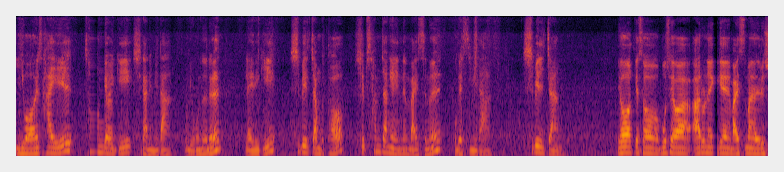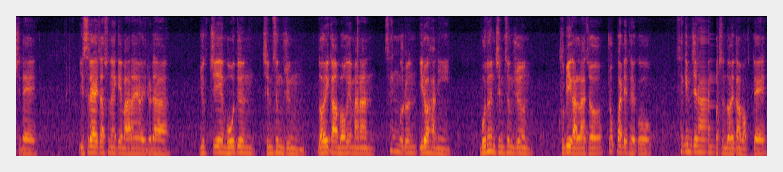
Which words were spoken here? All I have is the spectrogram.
2월 4일 성경기 시간입니다. 우리 오늘은 레위기 11장부터 13장에 있는 말씀을 보겠습니다. 11장 여호와께서 모세와 아론에게 말씀하여 이르시되 이스라엘 자손에게 말하여 이르라 육지의 모든 짐승 중 너희가 먹을 만한 생물은 이러하니 모든 짐승 중 굽이 갈라져 쪽발이 되고 색임질하는 것은 너희가 먹되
